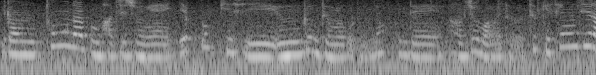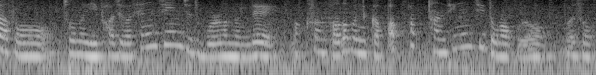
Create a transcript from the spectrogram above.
이런 통 넓은 바지 중에 예쁜 핏이 은근 드물거든요. 근데 아주 마음에 들어요. 특히 생지라서 저는 이 바지가 생지인지도 몰랐는데 막상 받아보니까 빳빳한 생지더라고요. 그래서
